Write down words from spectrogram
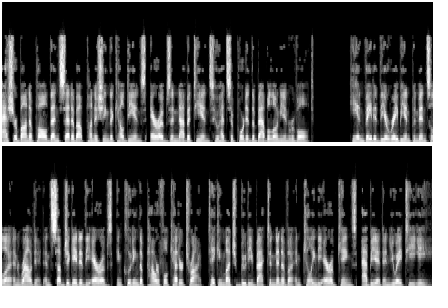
Ashurbanipal then set about punishing the Chaldeans, Arabs and Nabateans who had supported the Babylonian revolt. He invaded the Arabian Peninsula and routed and subjugated the Arabs, including the powerful Keter tribe, taking much booty back to Nineveh and killing the Arab kings, Abiat and Uate.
